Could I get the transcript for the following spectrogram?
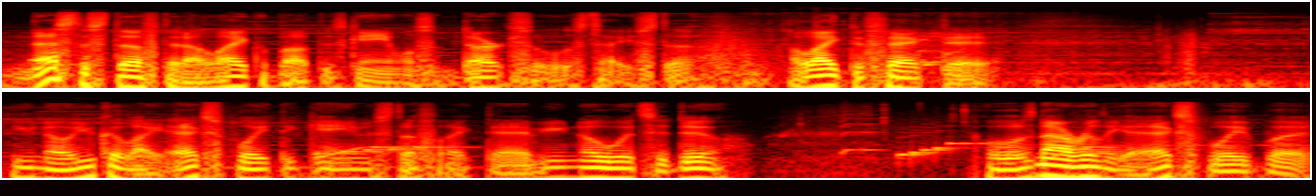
And that's the stuff that I like about this game on some Dark Souls type stuff. I like the fact that you know you could like exploit the game and stuff like that if you know what to do. Well, it's not really an exploit, but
